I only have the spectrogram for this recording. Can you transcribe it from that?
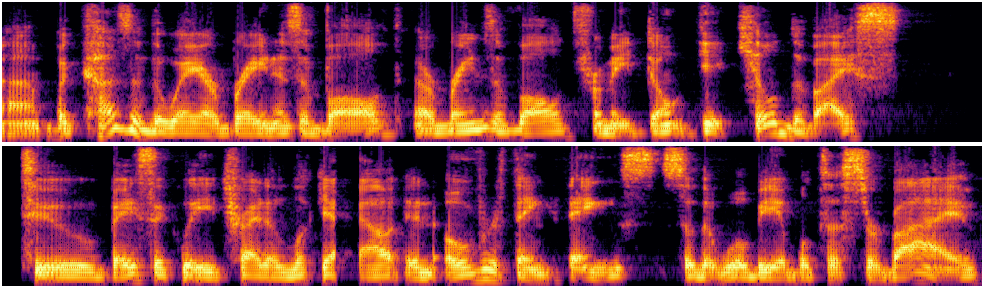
uh, because of the way our brain has evolved, our brain's evolved from a don't get killed device to basically try to look out and overthink things so that we'll be able to survive.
